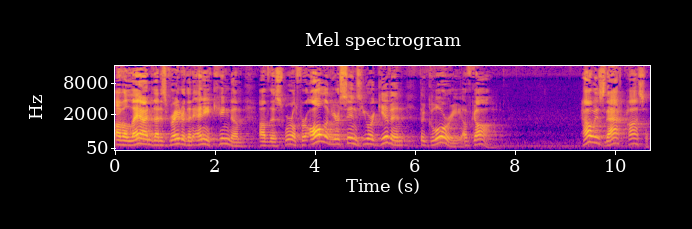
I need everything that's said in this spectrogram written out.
of a land that is greater than any kingdom of this world. For all of your sins, you are given the glory of God. How is that possible?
